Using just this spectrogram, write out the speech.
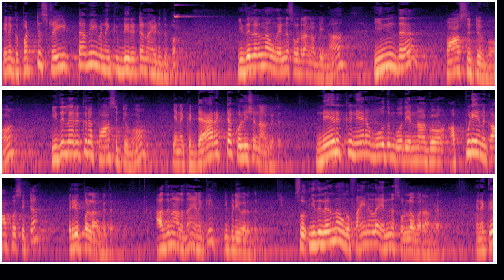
எனக்கு பட்டு ஸ்ட்ரைட்டாகவே எனக்கு இப்படி ரிட்டர்ன் ஆகிடுதுப்பா இதிலேருந்து அவங்க என்ன சொல்கிறாங்க அப்படின்னா இந்த பாசிட்டிவும் இதில் இருக்கிற பாசிட்டிவும் எனக்கு டைரெக்டாக கொலிஷன் ஆகுது. நேருக்கு நேரம் மோதும் போது என்னாகும்? அப்படியே எனக்கு ஆப்போசிட்டாக ரிப்பல் ஆகுது. அதனால தான் எனக்கு இப்படி வருது. ஸோ இதிலேருந்து அவங்க ஃபைனலாக என்ன சொல்ல வராங்க எனக்கு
